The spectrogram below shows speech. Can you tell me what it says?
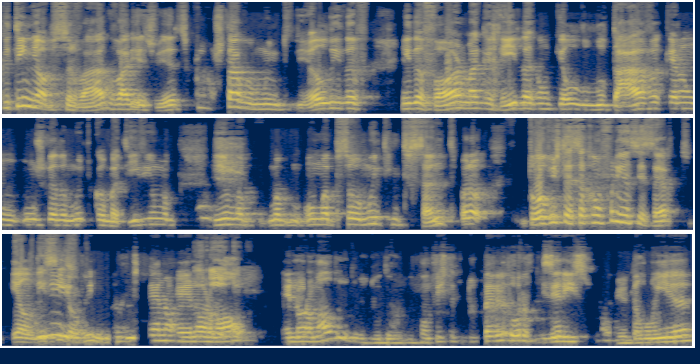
que tinha observado várias vezes, que gostava muito dele e da, e da forma aguerrida com que ele lutava, que era um, um jogador muito combativo e, uma, e uma, uma, uma pessoa muito interessante. Para... Tu ouviste essa conferência, certo? Ele disse Sim, isso. eu vi, é, é normal, é normal do, do- do- do ponto de vista do treinador dizer isso. Que ele não ia,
